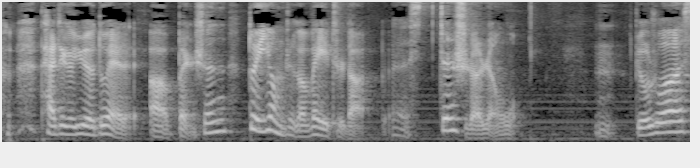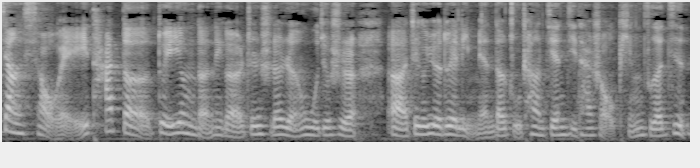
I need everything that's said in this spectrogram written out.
他这个乐队呃本身对应这个位置的呃真实的人物，嗯，比如说像小维，他的对应的那个真实的人物就是呃这个乐队里面的主唱兼吉他手平泽进。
